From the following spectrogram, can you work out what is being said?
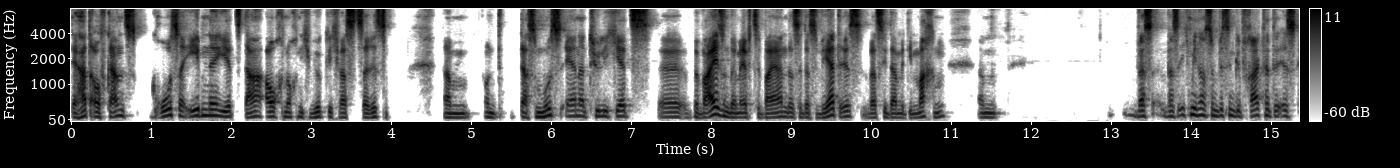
der hat auf ganz großer Ebene jetzt da auch noch nicht wirklich was zerrissen. Ähm, und das muss er natürlich jetzt äh, beweisen beim FC Bayern, dass er das wert ist, was sie da mit ihm machen. Ähm, was, was ich mich noch so ein bisschen gefragt hatte, ist,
